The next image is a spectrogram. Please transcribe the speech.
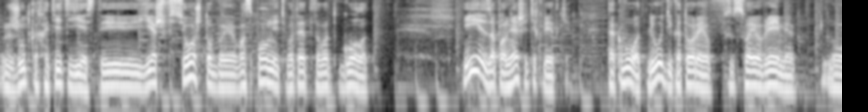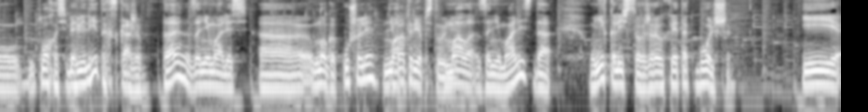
жутко хотеть есть. Ты ешь все, чтобы восполнить вот этот вот голод. И заполняешь эти клетки. Так вот, люди, которые в свое время ну, плохо себя вели, так скажем, да, занимались, э, много кушали, Непотребствами. мало занимались, да, у них количество жировых клеток больше. И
